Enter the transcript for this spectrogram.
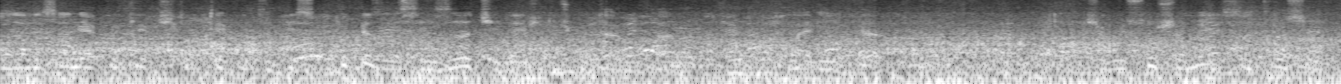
да занеса някои клипчета от тях, които записах тук, за да се излъчи нещо там от Марийка. Ще го изслушаме и след това ще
